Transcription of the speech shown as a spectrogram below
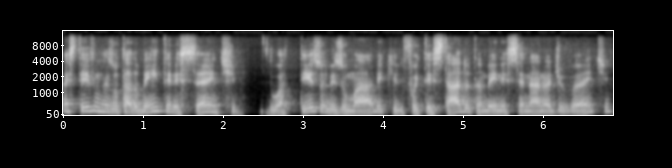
mas teve um resultado bem interessante do atezolizumab, que ele foi testado também nesse cenário adjuvante,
